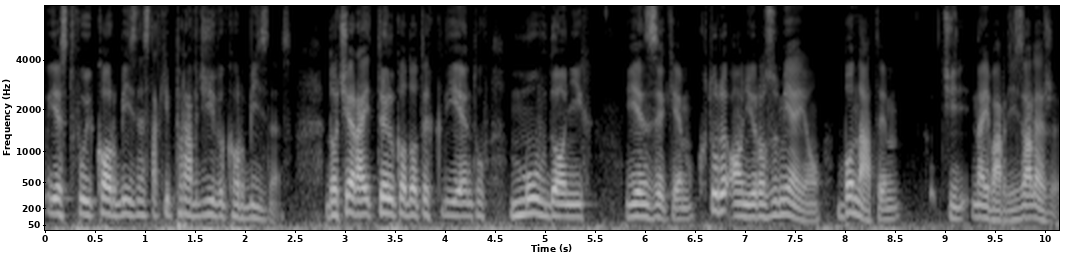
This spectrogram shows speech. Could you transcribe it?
jest, Twój core business, taki prawdziwy core business. Docieraj tylko do tych klientów, mów do nich językiem, który oni rozumieją, bo na tym Ci najbardziej zależy.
